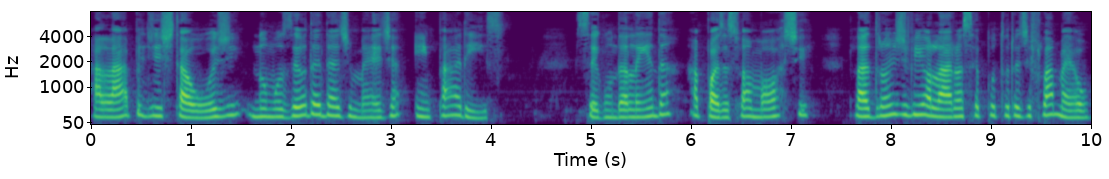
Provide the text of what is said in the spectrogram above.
A lápide está hoje no Museu da Idade Média, em Paris. Segundo a lenda, após a sua morte, ladrões violaram a sepultura de Flamel,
